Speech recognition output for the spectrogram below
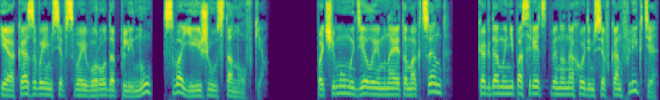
и оказываемся в своего рода плену своей же установки. Почему мы делаем на этом акцент? Когда мы непосредственно находимся в конфликте,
